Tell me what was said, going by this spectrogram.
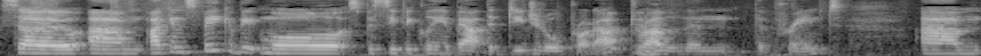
So um, I can speak a bit more specifically about the digital product rather than the print. Um,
